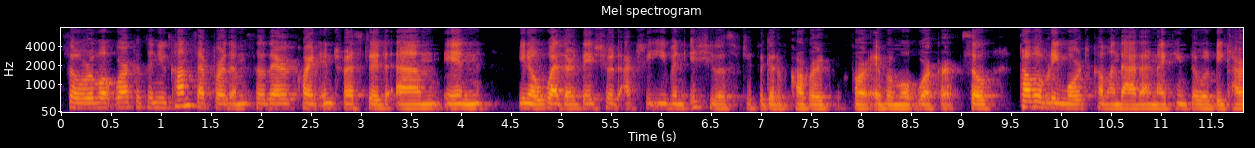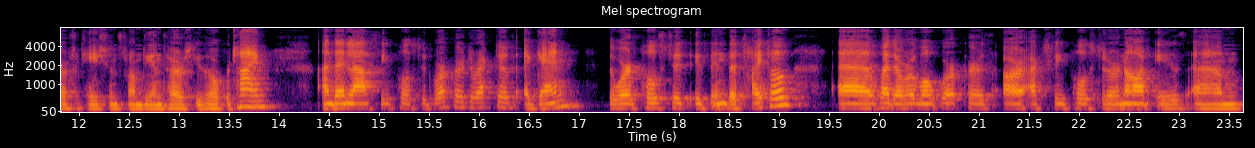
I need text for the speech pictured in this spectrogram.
So remote work is a new concept for them. So they're quite interested um, in you know, whether they should actually even issue a certificate of coverage for a remote worker. So probably more to come on that. And I think there will be clarifications from the authorities over time. And then lastly, posted worker directive. Again, the word posted is in the title. Uh, whether remote workers are actually posted or not is um,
